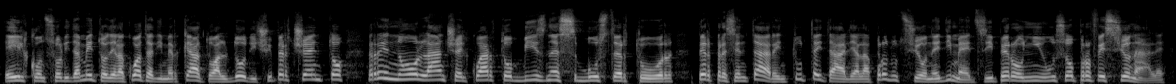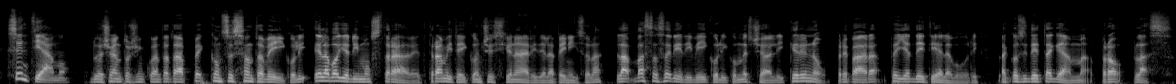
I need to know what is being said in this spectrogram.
e il consolidamento della quota di mercato al 12%, Renault lancia il quarto Business Booster Tour per presentare in tutta Italia la produzione di mezzi per ogni uso professionale. Sentiamo. 250 tappe con 60 veicoli e la voglia di mostrare, tramite i concessionari della penisola, la vasta serie di veicoli commerciali che Renault prepara per gli addetti ai lavori, la cosiddetta gamma Pro Plus.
